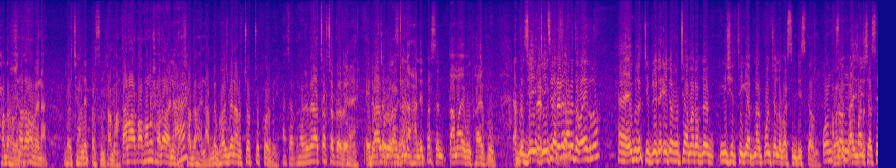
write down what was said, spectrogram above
সাদা হবে সাদা হবে না। এটা হচ্ছে হান্ড্রেড পার্সেন্ট তামা। তামা কখনো সাদা হয় না হ্যাঁ? সাদা হয় না। আপনি ঘষবেন আর চকচক করবে। আচ্ছা ঘষবেন আর চকচক করবে। হ্যাঁ এটা হচ্ছে আপনার আছে, অরিজিনাল? হান্ড্রেড পার্সেন্ট তামা এবং ফায়ার প্রুফ আপনি যেই যেই তো ভাই এগুলো? হ্যাঁ এগুলো চিপ রেটে এটা হচ্ছে আমার আপনার ইসের থেকে আপনার পঞ্চান্ন পার্সেন্ট ডিসকাউন্ট আমাদের প্রাইস লিস্ট আছে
